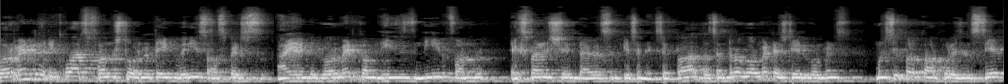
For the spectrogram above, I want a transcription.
government requires funds to undertake various aspects and government companies need fund expansion, diversification, etc. The central government and state governments, municipal corporations, state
